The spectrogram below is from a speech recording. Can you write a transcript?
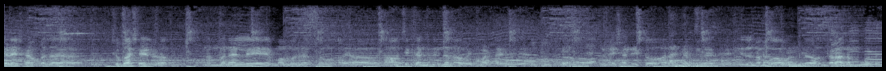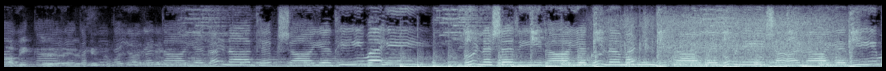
ಗಣೇಶ ಹಬ್ಬದ ಶುಭಾಶಯಗಳು. ನಮ್ಮ ಮನೆಯಲ್ಲಿ ಮಾಮೂಲಿ ನಾವು ಚಿಕ್ಕಂದಿನಿಂದ ನಾವು ಇದು ಮಾಡ್ತಾ ಇದ್ದೀವಿ. ಗಣೇಶನ ಇಟ್ಟು ಅಲಂಕರಿಸ್ತಾ ಇದ್ದೀವಿ. ಇದು ನಮ್ಮ ಒಂದು ಒಂಥರ ನಮ್ಗೊಂದು ಹಾಬಿ ಗಣಾಧ್ಯಕ್ಷಾಯ ಧೀಮಹಿ ಗುಣಶರೀರಾಯ ಗುಣಮಂಡಿತಾಯ ಗುಣೇಶಾನಾಯ ಧೀಮ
